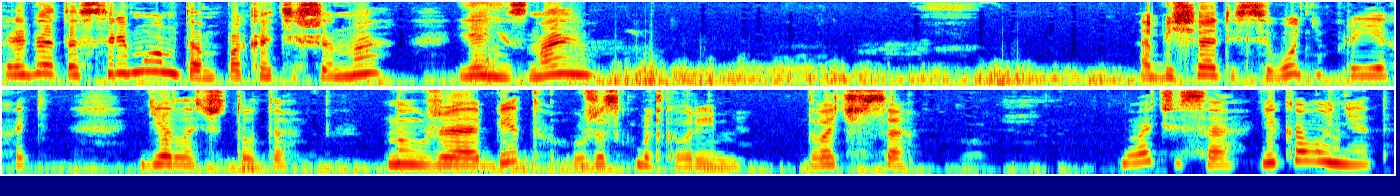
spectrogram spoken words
Ребята, с ремонтом пока тишина. Я не знаю. Обещали сегодня приехать, делать что-то. Но уже обед, уже сколько времени? Два часа. Два часа. Никого нет.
